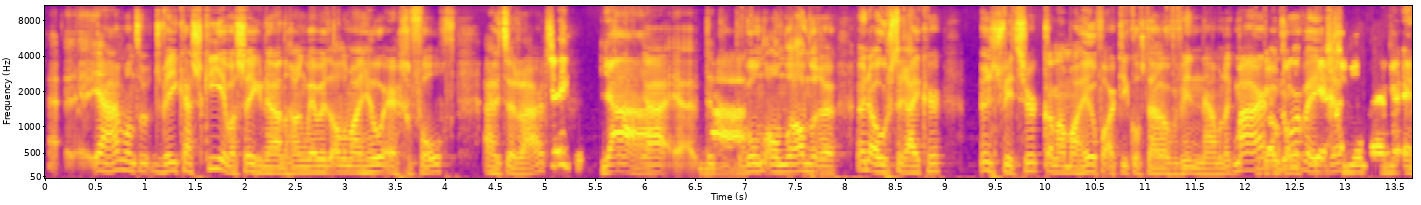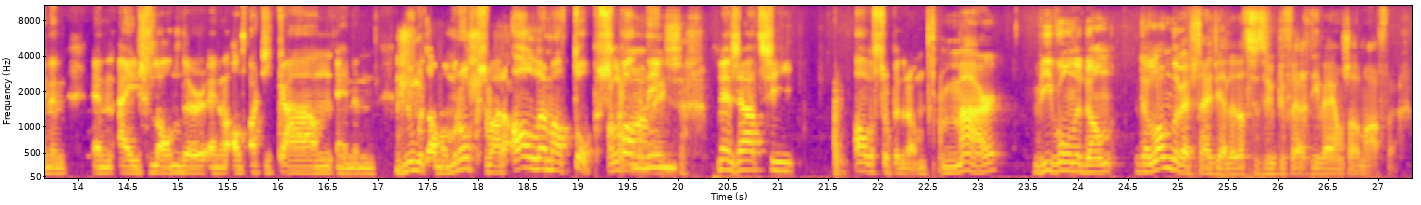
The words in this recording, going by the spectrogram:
Eh, eh, ja, want het WK skiën was zeker aan de gang. We hebben het allemaal heel erg gevolgd, uiteraard. Zeker. Ja. Ja, ja, de- Ja. er won onder andere een Oostenrijker, een Zwitser. Kan allemaal heel veel artikels daarover vinden namelijk. Maar Noorwegen... hebben en een, en een IJslander en een Antarcticaan en een... Noem het allemaal maar op. Ze waren allemaal top. Spanning, sensatie, alles erop en eraan. Maar wie won er dan de landenwedstrijd, Jelle? Dat is natuurlijk de vraag die wij ons allemaal afvragen.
